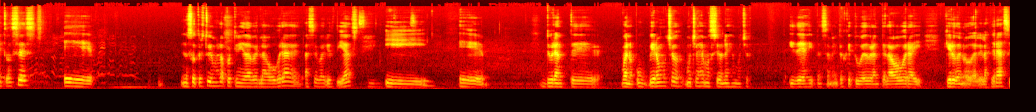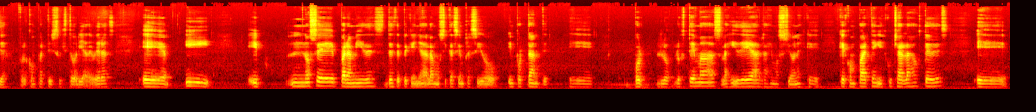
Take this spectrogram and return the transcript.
entonces eh, nosotros tuvimos la oportunidad de ver la obra hace varios días. Y eh, durante, bueno, hubieron muchos, muchas emociones y muchas ideas y pensamientos que tuve durante la obra y quiero de nuevo darle las gracias por compartir su historia, de veras. Eh, y, no sé, para mí desde pequeña la música siempre ha sido importante. Eh, por los temas, las ideas, las emociones que, comparten y escucharlas a ustedes, eh,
